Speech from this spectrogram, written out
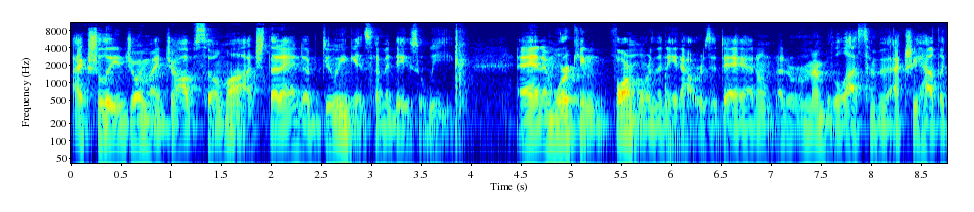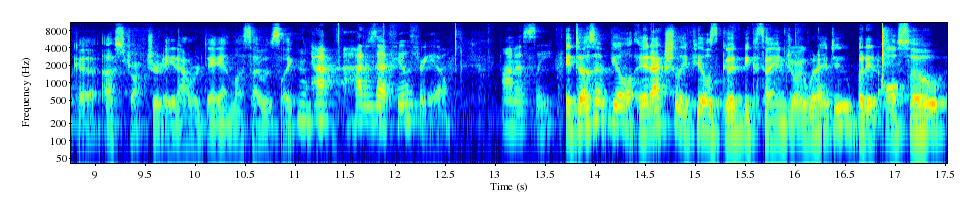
I actually enjoy my job so much that I end up doing it seven days a week. And I'm working far more than eight hours a day. I don't I don't remember the last time I've actually had like a, a structured eight hour day unless I was like How, how does that feel for you, honestly? it doesn't feel it actually feels good because I enjoy what I do, but it also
